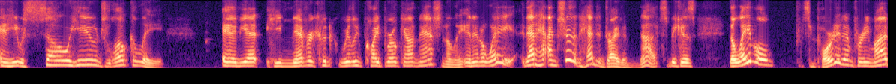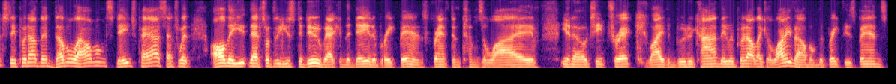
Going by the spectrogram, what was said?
and he was so huge locally and yet he never could really quite broke out nationally. And in a way, that I'm sure that had to drive him nuts because the label supported him pretty much. They put out that double album, Stage Pass. That's what all they that's what they used to do back in the day to break bands. Frampton Comes Alive, you know, Cheap Trick, Live in Budokan. They would put out like a live album to break these bands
